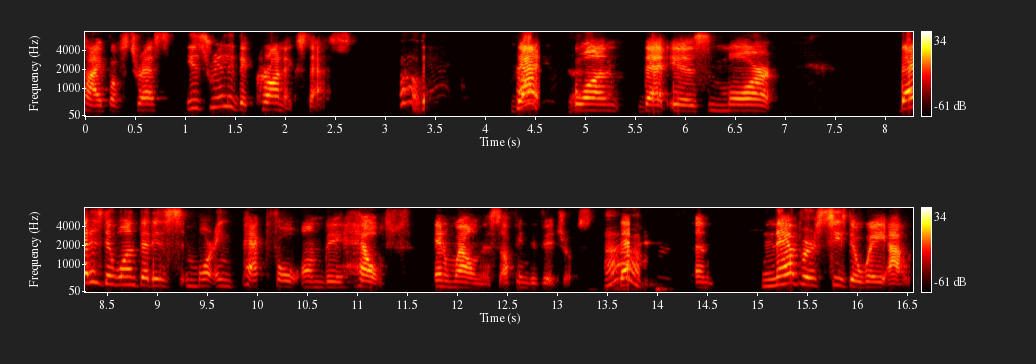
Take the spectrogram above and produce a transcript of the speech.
type of stress is really the chronic stress oh. that, that is the one that is more that is the one that is more impactful on the health and wellness of individuals oh. that person never sees the way out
